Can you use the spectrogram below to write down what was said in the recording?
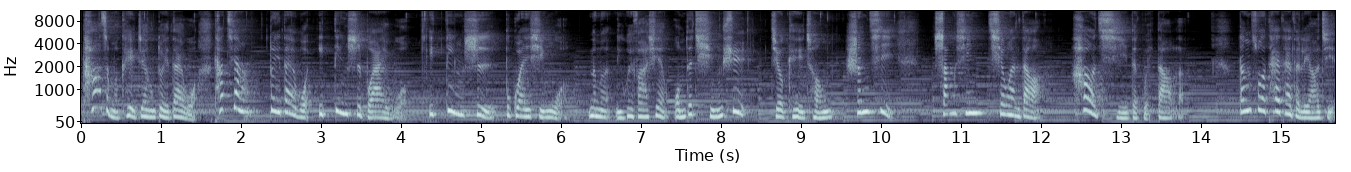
他怎么可以这样对待我？他这样对待我，一定是不爱我，一定是不关心我。那么你会发现，我们的情绪就可以从生气、伤心切换到好奇的轨道了。当做太太的了解。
